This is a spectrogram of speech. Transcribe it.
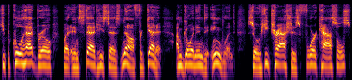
keep a cool head, bro. But instead, he says, No, forget it. I'm going into England. So he trashes four castles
